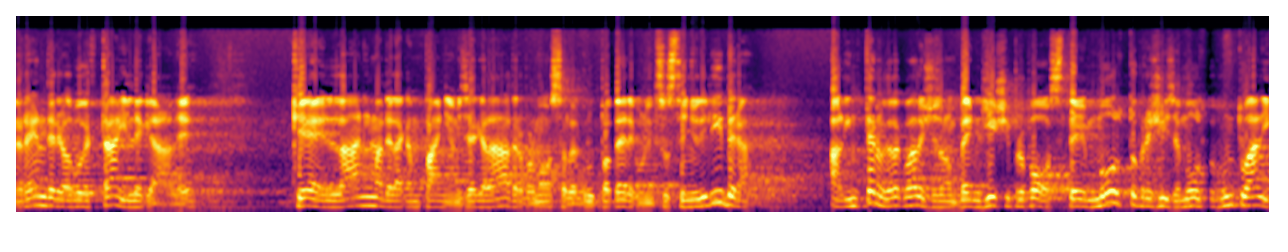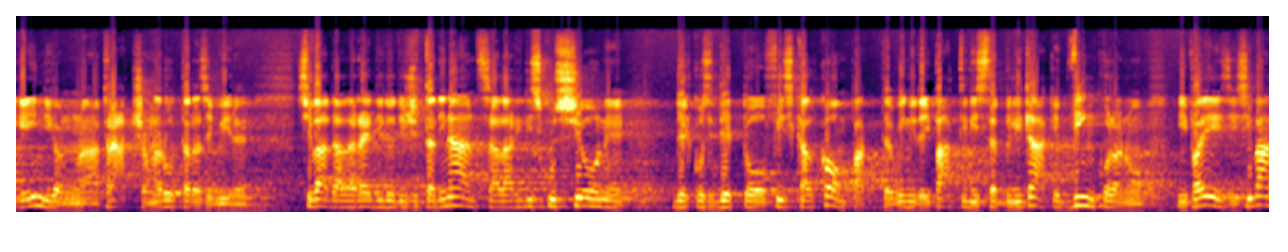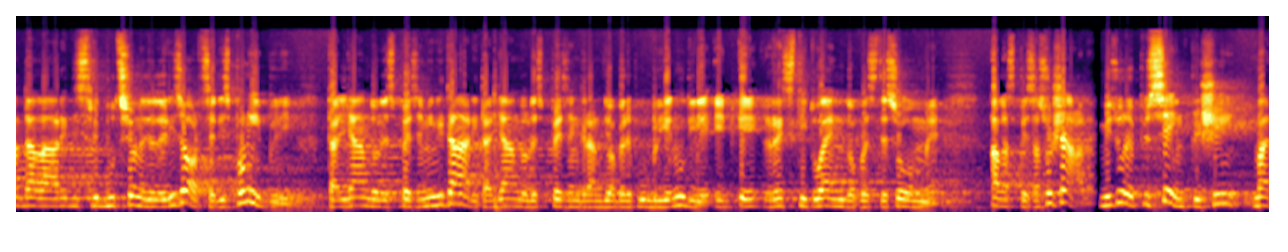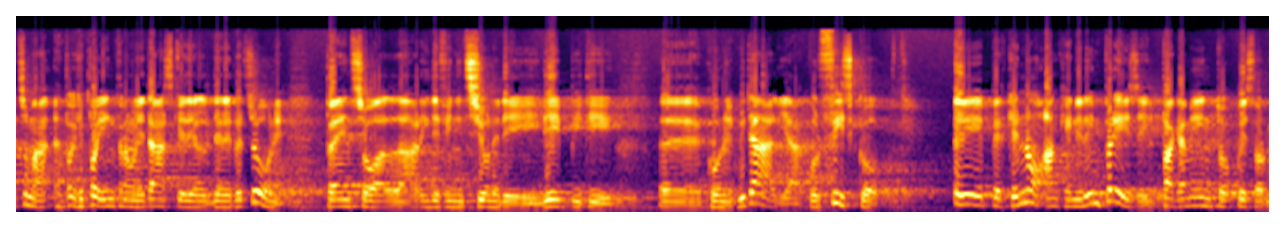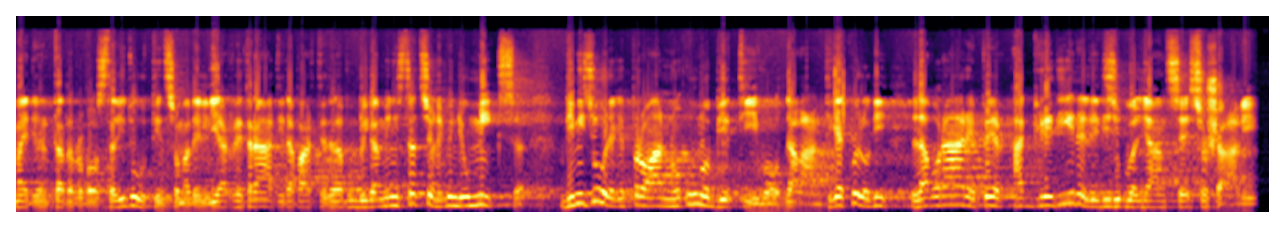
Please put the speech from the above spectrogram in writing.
Rendere la povertà illegale che è l'anima della campagna Miseria Ladra promossa dal gruppo Abele con il sostegno di Libera all'interno della quale ci sono ben dieci proposte molto precise, molto puntuali che indicano una traccia, una rotta da seguire. Si va dal reddito di cittadinanza alla ridiscussione del cosiddetto fiscal compact, quindi dei patti di stabilità che vincolano i paesi, si va dalla ridistribuzione delle risorse disponibili, tagliando le spese militari, tagliando le spese in grandi opere pubbliche inutili e restituendo queste somme alla spesa sociale, misure più semplici ma insomma che poi entrano nelle tasche del, delle persone, penso alla ridefinizione dei debiti eh, con Equitalia, col fisco. E perché no anche nelle imprese il pagamento, questa ormai è diventata proposta di tutti, insomma degli arretrati da parte della pubblica amministrazione, quindi un mix di misure che però hanno un obiettivo davanti, che è quello di lavorare per aggredire le disuguaglianze sociali.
